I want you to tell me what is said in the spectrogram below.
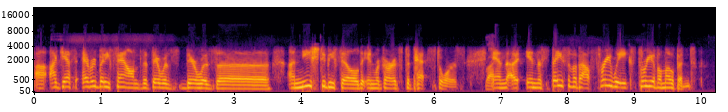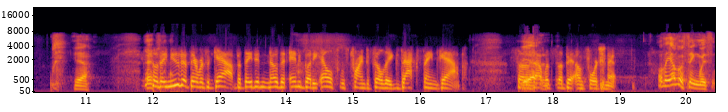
Uh, I guess everybody found that there was there was a, a niche to be filled in regards to pet stores, right. and uh, in the space of about three weeks, three of them opened. Yeah. so they knew that there was a gap, but they didn't know that anybody else was trying to fill the exact same gap. So yeah. that was a bit unfortunate. Well, the other thing with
